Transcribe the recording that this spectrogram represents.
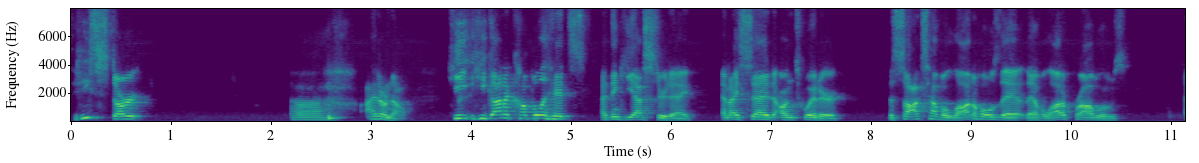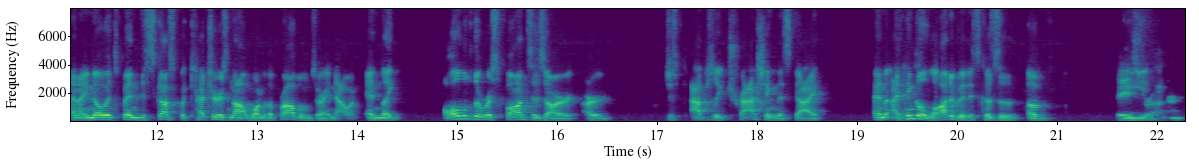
Did he start? Uh, I don't know. He he got a couple of hits. I think yesterday, and I said on Twitter, the Sox have a lot of holes. They they have a lot of problems, and I know it's been discussed, but catcher is not one of the problems right now. And, and like all of the responses are are just absolutely trashing this guy, and I think a lot of it is because of, of base the- runner.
